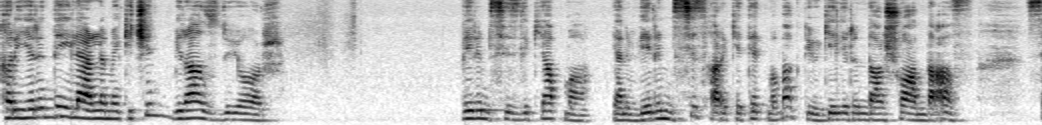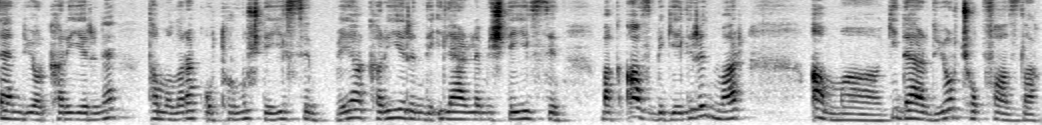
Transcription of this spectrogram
Kariyerinde ilerlemek için biraz diyor verimsizlik yapma. Yani verimsiz hareket etme. Bak diyor gelirin daha şu anda az. Sen diyor kariyerine tam olarak oturmuş değilsin veya kariyerinde ilerlemiş değilsin. Bak az bir gelirin var ama gider diyor çok fazla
